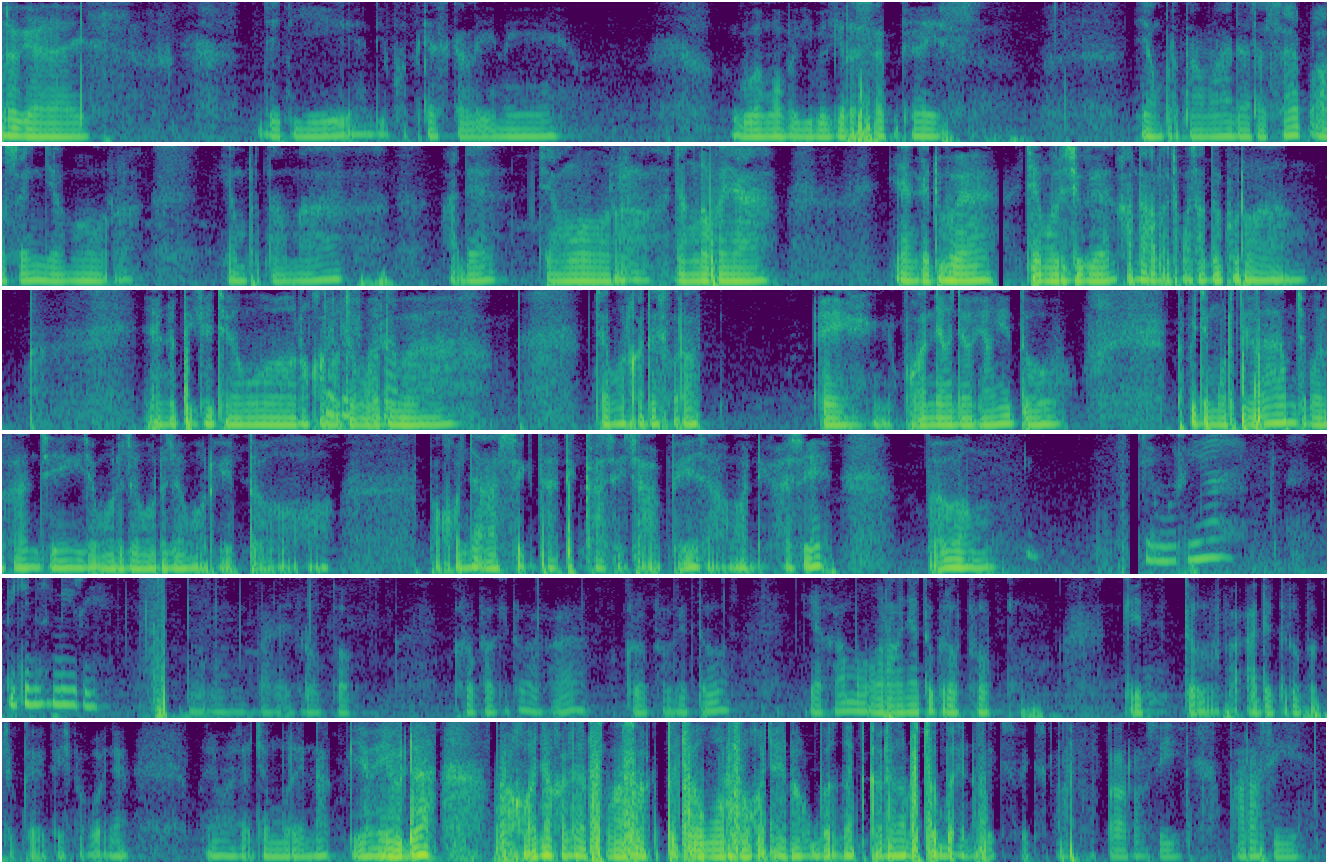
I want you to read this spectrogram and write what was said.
Halo guys. Jadi di podcast kali ini Gua mau bagi-bagi resep guys. Yang pertama ada resep oseng jamur. Yang pertama ada jamur. Jangan lupa ya. Yang kedua jamur juga Karena kalau cuma satu kurang. Yang ketiga jamur. Kalau cuma kurap. dua. Jamur kades kurap Eh bukan yang yang itu tapi jemur tiram, jemur kancing, jemur jemur jemur gitu. Pokoknya asik dah dikasih cabai sama dikasih bawang. Jamurnya bikin sendiri. pakai gerobak. Gerobak itu apa? Gerobak itu ya kamu orangnya tuh gerobak gitu pak ada gerobak juga guys pokoknya Pokoknya masak jamur enak ya ya udah pokoknya kalian harus masak tuh jamur pokoknya enak banget kalian harus cobain fix fix parah, parah sih. Parah sih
